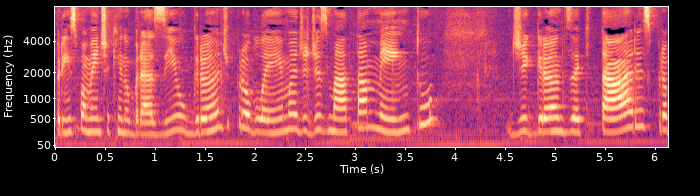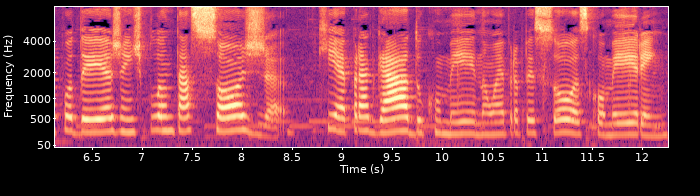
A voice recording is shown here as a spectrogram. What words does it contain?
principalmente aqui no Brasil, o grande problema de desmatamento de grandes hectares para poder a gente plantar soja, que é para gado comer, não é para pessoas comerem.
